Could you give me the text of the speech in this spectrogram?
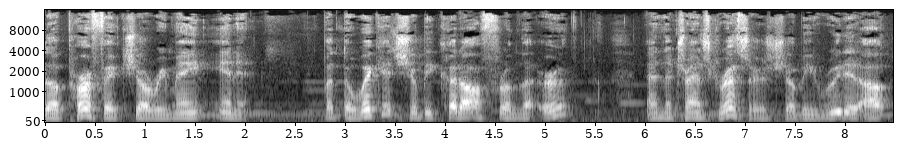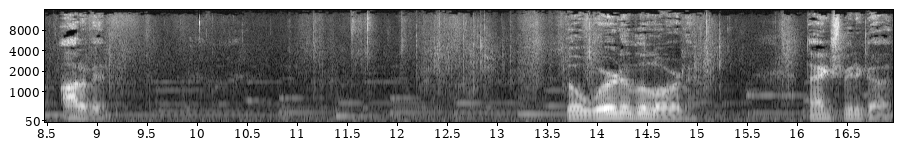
The perfect shall remain in it. But the wicked shall be cut off from the earth, and the transgressors shall be rooted out, out of it. The word of the Lord. Thanks be to God.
